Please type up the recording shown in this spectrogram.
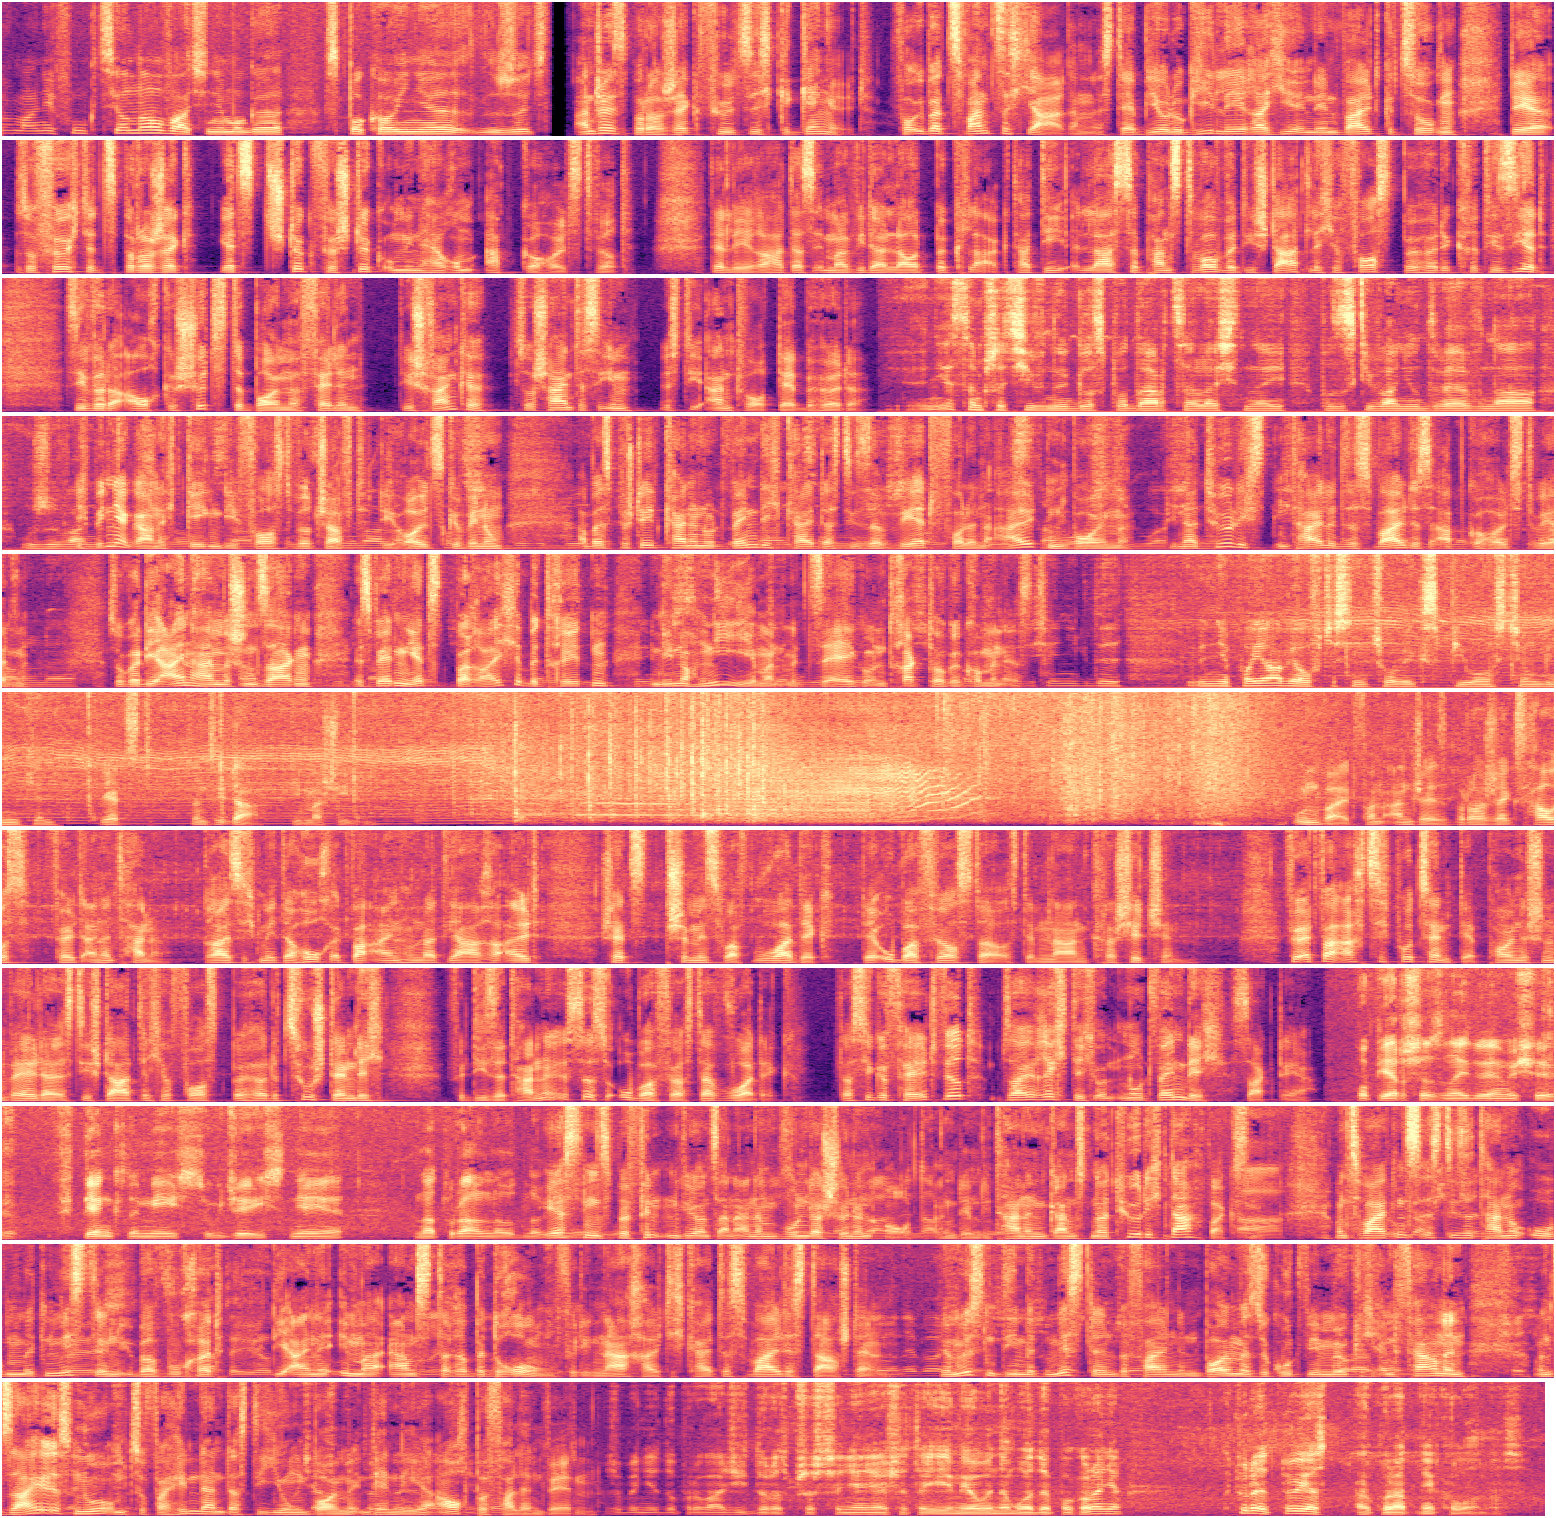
Andrzej Zbrożek fühlt sich gegängelt. Vor über 20 Jahren ist der Biologielehrer hier in den Wald gezogen, der, so fürchtet Zbrożek, jetzt Stück für Stück um ihn herum abgeholzt wird. Der Lehrer hat das immer wieder laut beklagt, hat die Lasse Panstwowe, die staatliche Forstbehörde, kritisiert. Sie würde auch geschützte Bäume fällen, Die Schranke, so scheint es ihm, ist die Antwort der Behörde. Ich bin ja gar nicht gegen die Forstwirtschaft, die Holzgewinnung, aber es besteht keine Notwendigkeit, dass diese wertvollen alten Bäume, die natürlichsten Teile des Waldes abgeholzt werden. Sogar die Einheimischen sagen, es werden jetzt Bereiche betreten, in die noch nie jemand mit Säge und Traktor gekommen ist. Jetzt sind sie da, die Maschinen. Unweit von Andrzej Brozeks Haus fällt eine Tanne. 30 Meter hoch, etwa 100 Jahre alt, schätzt Przemysław Władek, der Oberförster aus dem nahen Krasicin. Für etwa 80 Prozent der polnischen Wälder ist die staatliche Forstbehörde zuständig. Für diese Tanne ist es Oberförster Władek. Dass sie gefällt wird, sei richtig und notwendig, sagt er. Po pierwsze, znajdujemy się w pięknym miejscu, gdzie istnieje Erstens befinden wir uns an einem wunderschönen Ort, an dem die Tannen ganz natürlich nachwachsen. Und zweitens ist diese Tanne oben mit Misteln überwuchert, die eine immer ernstere Bedrohung für die Nachhaltigkeit des Waldes darstellen. Wir müssen die mit Misteln befallenen Bäume so gut wie möglich entfernen, und sei es nur, um zu verhindern, dass die jungen Bäume in der Nähe auch befallen werden. które tu jest akurat koło nas.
